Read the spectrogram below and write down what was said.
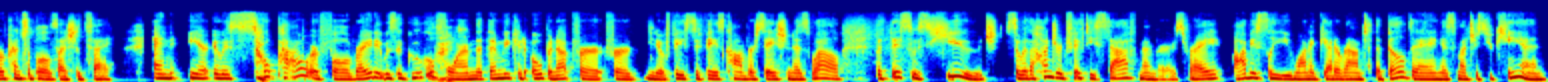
Or principles, I should say. And you know, it was so powerful, right? It was a Google right. form that then we could open up for, for, you know, face-to-face conversation as well. But this was huge. So with 150 staff members, right? Obviously you want to get around to the building as much as you can.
